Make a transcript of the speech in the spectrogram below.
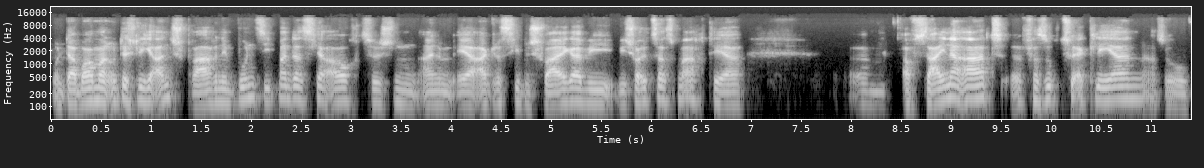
Und da braucht man unterschiedliche Ansprachen. Im Bund sieht man das ja auch zwischen einem eher aggressiven Schweiger, wie, wie Scholz das macht, der ähm, auf seine Art äh, versucht zu erklären, also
